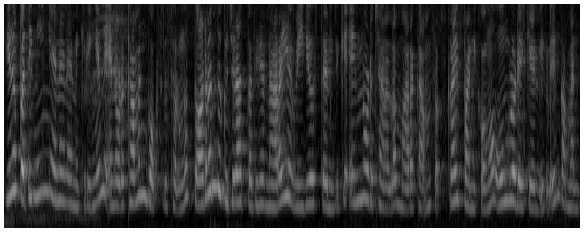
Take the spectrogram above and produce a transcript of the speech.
இதை பற்றி நீங்கள் என்ன நினைக்கிறீங்கன்னு என்னோட கமெண்ட் பாக்ஸில் சொல்லுங்கள் தொடர்ந்து குஜராத் பற்றின நிறைய வீடியோஸ் தெரிஞ்சுக்க என்னோட சேனலை மறக்காமல் சப்ஸ்கிரைப் பண்ணிக்கோங்க. உங்களுடைய கேள்விகளையும் கமெண்ட்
